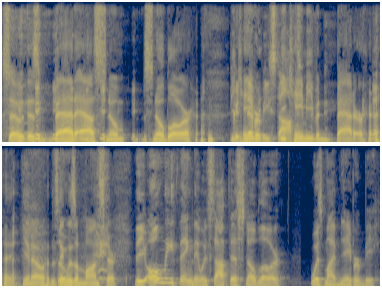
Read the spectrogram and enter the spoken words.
So this badass snow snowblower became, never be stopped. Became even badder. you know, the thing was a monster. the only thing that would stop this snowblower was my neighbor B.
